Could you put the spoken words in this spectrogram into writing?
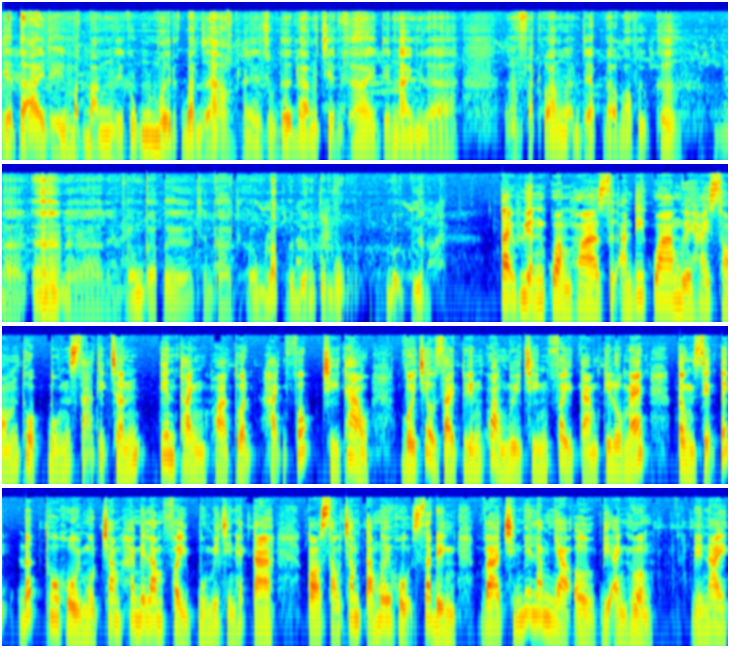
Hiện tại thì mặt bằng thì cũng mới được bàn giao, nên chúng tôi đang triển khai tiến hành là ờ, phát quang dọn dẹp đào bóc hữu cơ là, là công các ờ, triển khai công đắp cái đường công vụ nội tuyến. Tại huyện Quảng Hòa, dự án đi qua 12 xóm thuộc 4 xã thị trấn Tiên Thành, Hòa Thuận, Hạnh Phúc, Trí Thảo với chiều dài tuyến khoảng 19,8 km, tổng diện tích đất thu hồi 125,49 ha, có 680 hộ gia đình và 95 nhà ở bị ảnh hưởng. Đến nay,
